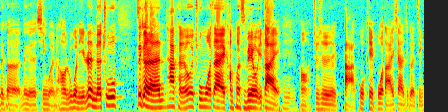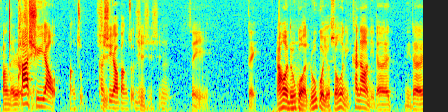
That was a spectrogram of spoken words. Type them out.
那个那个新闻，然后如果你认得出这个人，他可能会出没在 Compassville 一带，嗯，哦，就是打我可以拨打一下这个警方的热线，他需要帮助，他需要帮助。是是是，嗯。所以对，然后如果如果有时候你看到你的你的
